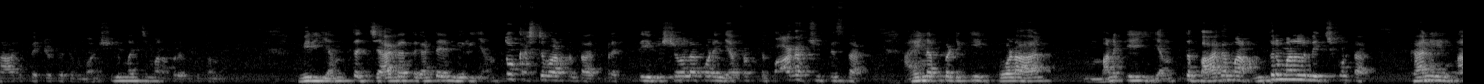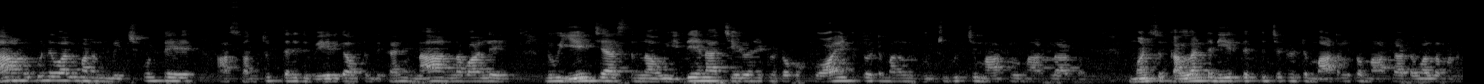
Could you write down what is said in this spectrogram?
బాధ పెట్టేటువంటి మనుషుల మధ్య మనం బ్రతుకుతున్నాం. మీరు ఎంత జాగ్రత్తగా అంటే మీరు ఎంతో కష్టపడుతుంటారు. ప్రతి విషయంలో కూడా ఎఫెక్ట్ బాగా చూపిస్తారు. అయినప్పటికీ కూడా మనకి ఎంత బాగా మన అందరూ మనల్ని మెచ్చుకుంటారు. కానీ నా అనుకునే వాళ్ళు మనల్ని మెచ్చుకుంటే ఆ సంతృప్తి అనేది వేరుగా ఉంటుంది. కానీ నా అన్న వాళ్ళే నువ్వు ఏం చేస్తున్నావు? ఇదేనా చేయడం అనేటువంటి ఒక పాయింట్ తోటి మనల్ని గుచ్చి గుచ్చి మాటలు మాట్లాడడం మనసు కళ్ళంటే నీరు తెప్పించేటువంటి మాటలతో మాట్లాడడం వల్ల మనం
